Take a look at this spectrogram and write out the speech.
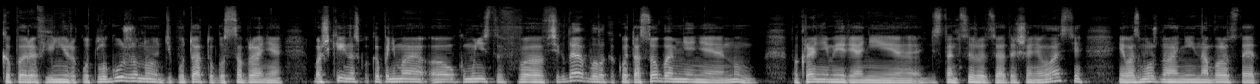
КПРФ Юнира Кутлугужину, депутату Госсобрания Башкирии. Насколько я понимаю, э, у коммунистов э, всегда было какое-то особое мнение, ну, по крайней мере, они э, дистанцируются от решения власти, и, возможно, они, наоборот, стоят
